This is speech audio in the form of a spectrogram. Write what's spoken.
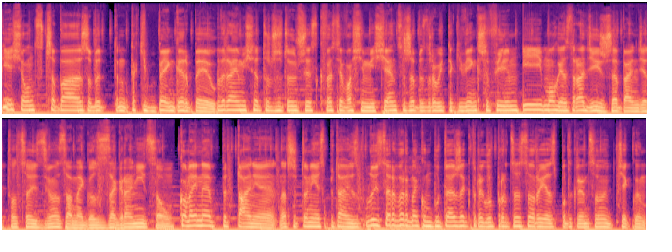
miesiąc trzeba, żeby ten taki banger był. Wydaje mi się to, że to już jest kwestia właśnie miesięcy, żeby zrobić taki większy film i mogę zdradzić, że będzie to coś związanego z zagranicą. Kolejne pytanie, znaczy to nie jest pytanie, zbuduj serwer na komputerze, którego procesor jest podkręcony ciekłym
